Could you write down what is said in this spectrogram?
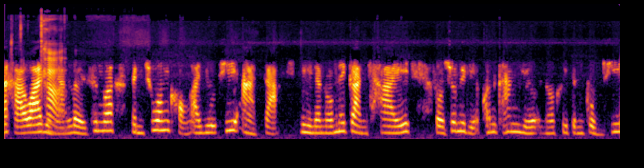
นะคะ ว่าอย่างนั้นเลย ซึ่งว่าเป็นช่วงของอายุที่อาจจะมีแนวโน้มในการใช้โซเชียลมีเดียค่อนข้างเยอะเนาะคือเป็นกลุ่มที่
